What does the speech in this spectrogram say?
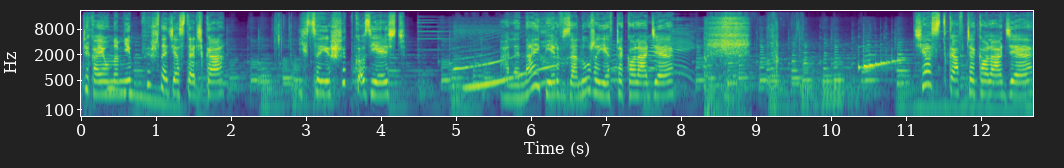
Czekają na mnie pyszne ciasteczka i chcę je szybko zjeść. Ale najpierw zanurzę je w czekoladzie. Ciastka w czekoladzie.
